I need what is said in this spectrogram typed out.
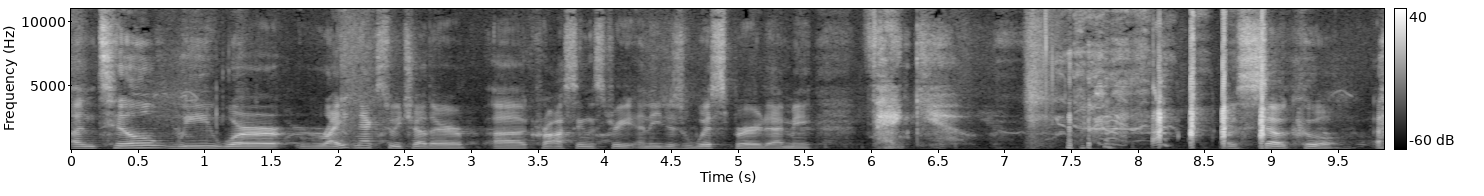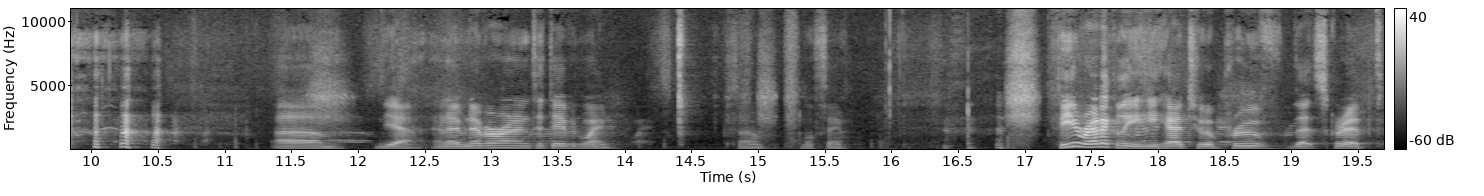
until we were right next to each other, uh, crossing the street, and he just whispered at me, "Thank you." it was so cool. um, yeah, and I've never run into David Wain so we'll see. Theoretically, he had to approve that script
